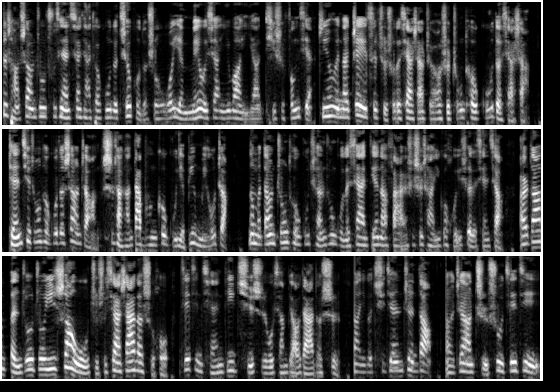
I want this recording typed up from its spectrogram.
市场上周出现向下跳空的缺口的时候，我也没有像以往一样提示风险，是因为呢这一次指数的下杀主要是中特估的下杀，前期中特估的上涨，市场上大部分个股也并没有涨。那么当中特股权重股的下跌呢，反而是市场一个回血的现象。而当本周周一上午指数下杀的时候，接近前低，其实我想表达的是这样一个区间震荡，呃，这样指数接近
